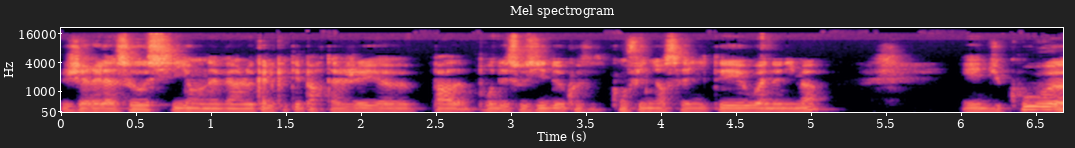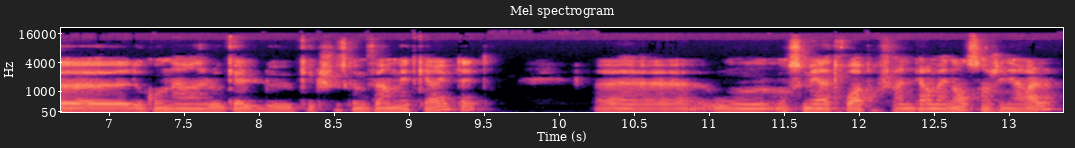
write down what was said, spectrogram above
gérer l'assaut si on avait un local qui était partagé euh, par, pour des soucis de co- confidentialité ou anonymat. Et du coup, euh, donc on a un local de quelque chose comme 20 mètres carrés peut-être, euh, où on, on se met à trois pour faire une permanence en général.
